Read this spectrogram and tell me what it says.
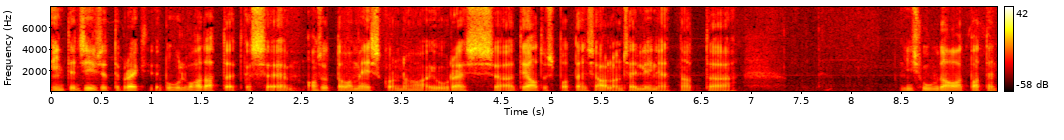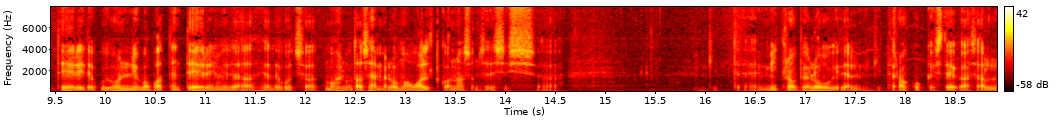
intensiivsete projektide puhul vaadata, et kas see asutava meeskonna juures teaduspotentsiaal on selline, et nad nii suudavad patenteerida, kui on juba patenteerinud ja, ja tegutsevad maailma tasemel oma valdkonnas, on see siis äh, mingite mikrobioloogidel mingite rakukestega seal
